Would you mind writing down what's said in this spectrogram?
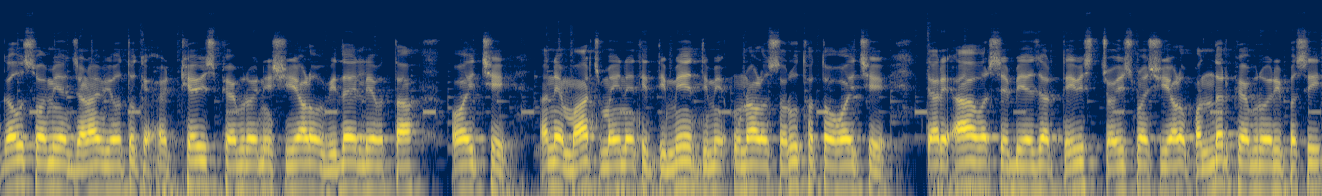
ગૌસ્વામીએ જણાવ્યું હતું કે અઠ્યાવીસ ફેબ્રુઆરીની શિયાળો વિદાય લેતા હોય છે અને માર્ચ મહિનેથી ધીમે ધીમે ઉનાળો શરૂ થતો હોય છે. ત્યારે આ વર્ષે બે હજાર ત્રેવીસ ચોવીસમાં શિયાળો પંદર ફેબ્રુઆરી પછી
